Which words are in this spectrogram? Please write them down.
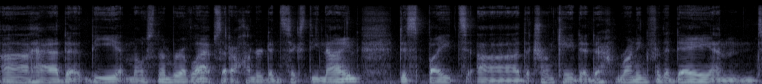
uh, had the most number of laps at 169, despite uh, the truncated running for the day and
